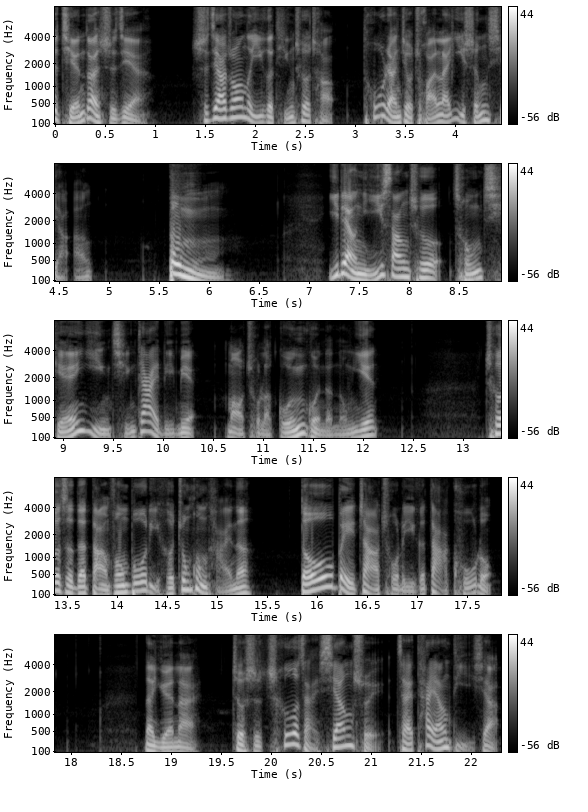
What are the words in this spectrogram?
这前段时间，石家庄的一个停车场突然就传来一声响，嘣！一辆尼桑车从前引擎盖里面冒出了滚滚的浓烟，车子的挡风玻璃和中控台呢都被炸出了一个大窟窿。那原来这是车载香水在太阳底下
